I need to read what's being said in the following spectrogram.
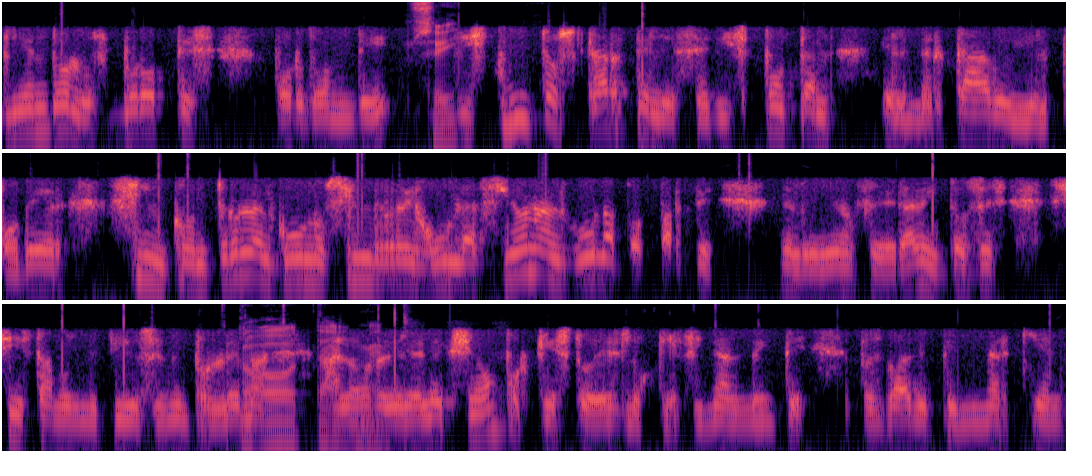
viendo los brotes por donde distintos cárteles se disputan el mercado y el poder sin control alguno, sin regulación alguna por parte del gobierno federal, entonces sí estamos metidos en un problema a la hora de la elección porque esto es lo que finalmente pues va a determinar quién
